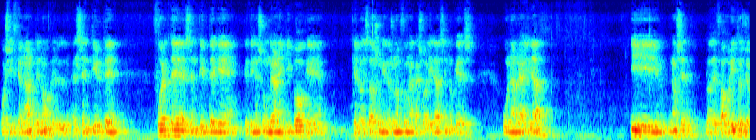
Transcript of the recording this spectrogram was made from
posicionarte, ¿no? el, sentirte fuerte, el sentirte que, que, tienes un gran equipo, que, que lo de Estados Unidos no fue una casualidad, sino que es una realidad. Y no sé, lo de favoritos, yo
